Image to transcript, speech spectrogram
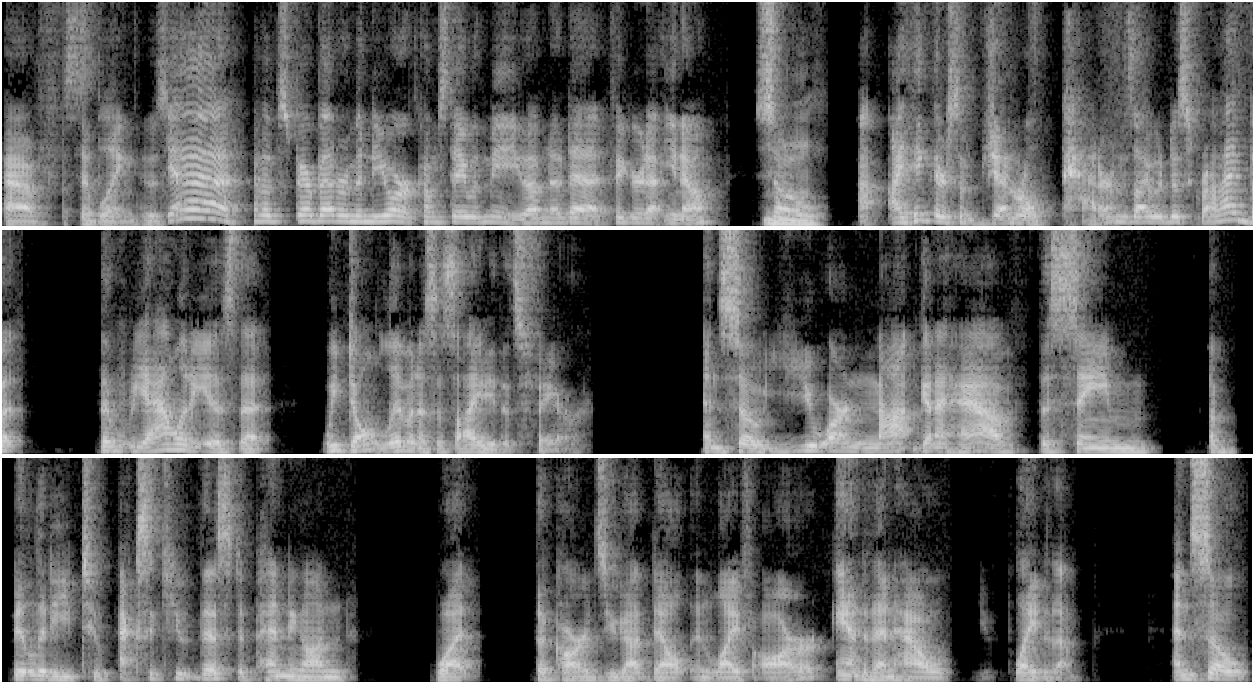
have a sibling who's, yeah, I have a spare bedroom in New York. Come stay with me. You have no debt. Figure it out, you know? So mm-hmm. I, I think there's some general patterns I would describe, but the reality is that we don't live in a society that's fair. And so you are not going to have the same ability to execute this depending on what the cards you got dealt in life are and then how you've played them. And so,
